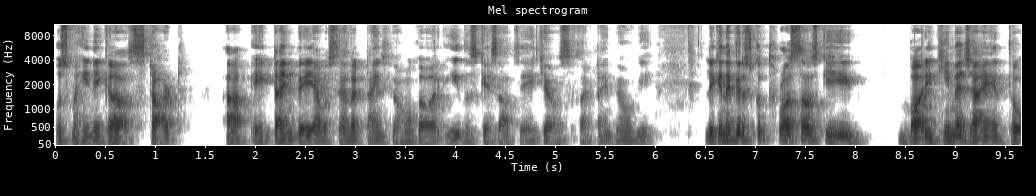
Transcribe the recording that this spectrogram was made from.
اس مہینے کا اسٹارٹ ایک ٹائم پہ یا اس سے الگ ٹائم پہ ہوگا اور عید اس کے حساب سے ایک یا اس الگ ٹائم پہ ہوگی۔ لیکن اگر اس کو تھوڑا سا اس کی باریکی میں جائیں تو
